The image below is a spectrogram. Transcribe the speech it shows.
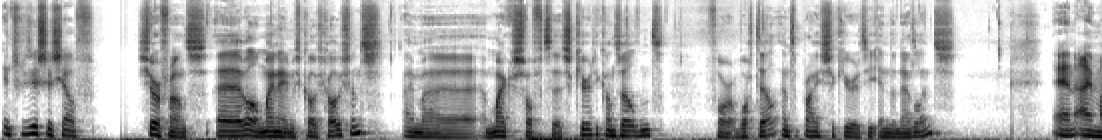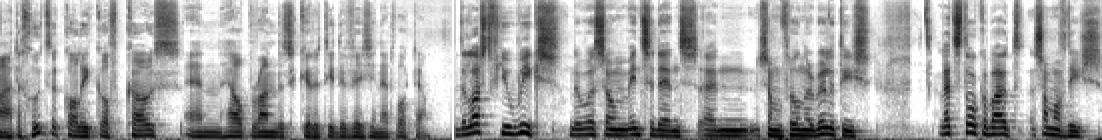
introduce yourself? Sure, Frans. Uh, well, my name is Koos Goossens. I'm a, a Microsoft uh, security consultant for Wortel Enterprise Security in the Netherlands. And I'm Maarten Goed, a colleague of Koos and help run the security division at Wortel. The last few weeks there were some incidents and some vulnerabilities. Let's talk about some of these.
